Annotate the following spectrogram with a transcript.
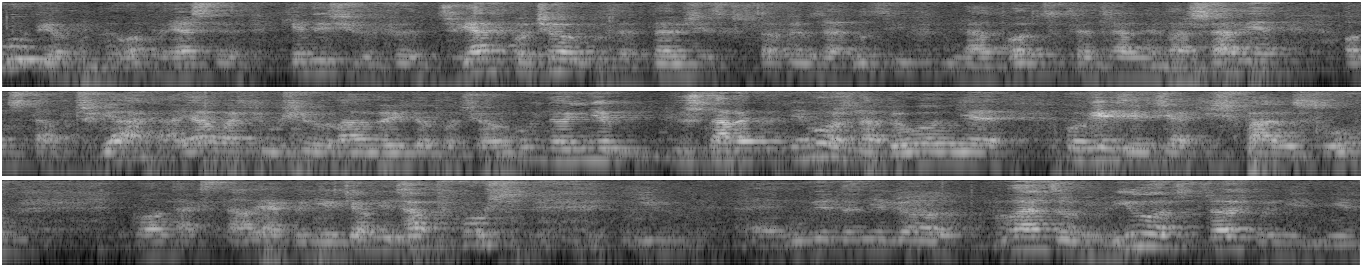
głupio mi było, ponieważ kiedyś w drzwiach pociągu zetknąłem się z Krzysztofem Zanussim na dworcu centralnym w Warszawie. On stał w drzwiach, a ja właśnie usiłowałem wejść do pociągu, no i nie, już nawet nie można było nie powiedzieć jakichś paru słów, bo on tak stał, jakby nie chciał mnie tam wpuścić. I e, mówię do niego, bardzo mi miło czy coś, bo nie, nie,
